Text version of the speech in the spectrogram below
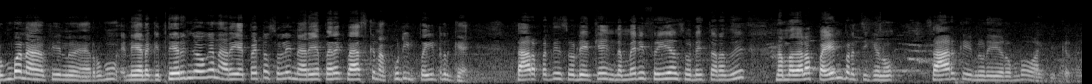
ரொம்ப நான் ஃபீல் ரொம்ப எனக்கு தெரிஞ்சவங்க நிறைய பேர்கிட்ட சொல்லி நிறைய பேரை கிளாஸ்க்கு நான் கூட்டிகிட்டு போயிட்டுருக்கேன் சாரை பற்றி சொல்லியிருக்கேன். இந்த மாதிரி ஃப்ரீயாக சொல்லித் தரது நம்ம அதெல்லாம் பயன்படுத்திக்கணும். சாருக்கு என்னுடைய ரொம்ப வாழ்த்துக்கள்.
